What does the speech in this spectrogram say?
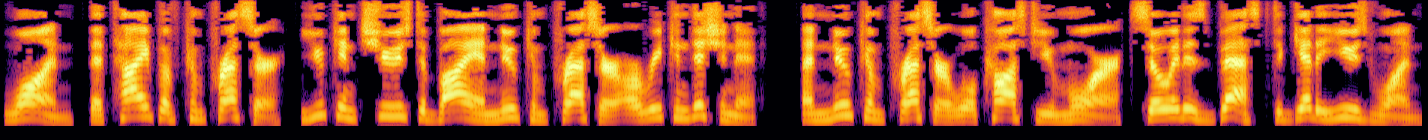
1. The type of compressor. You can choose to buy a new compressor or recondition it. A new compressor will cost you more, so it is best to get a used one.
